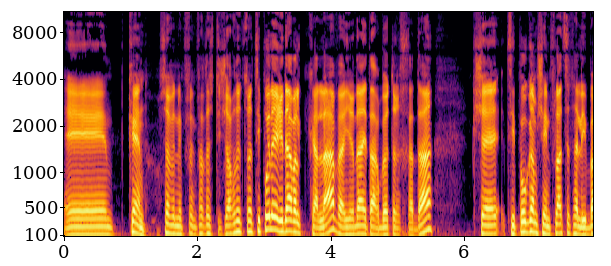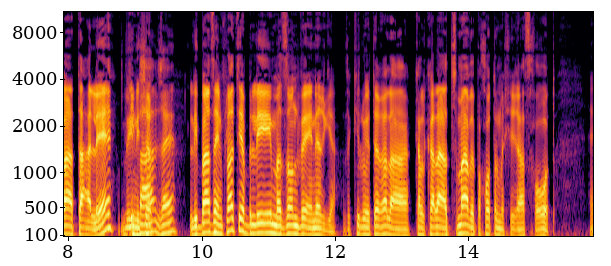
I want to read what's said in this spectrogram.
אה, כן, עכשיו אינפלציה של 9 אחוזים, זאת אומרת ציפו לירידה אבל קלה, והירידה הייתה הרבה יותר חדה. כשציפו גם שאינפלציית הליבה תעלה. ליבה נשאר- זה? ליבה זה אינפלציה בלי מזון ואנרגיה. זה כאילו יותר על הכלכלה עצמה ופחות על מחירי הסחורות. אה,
